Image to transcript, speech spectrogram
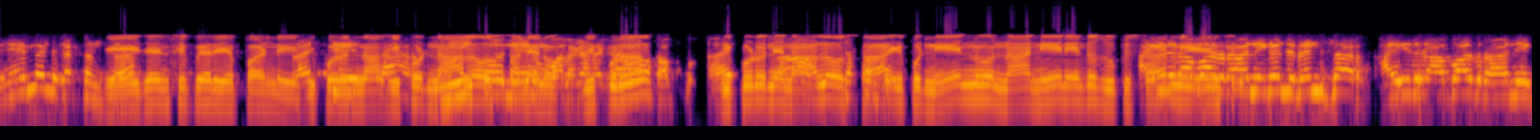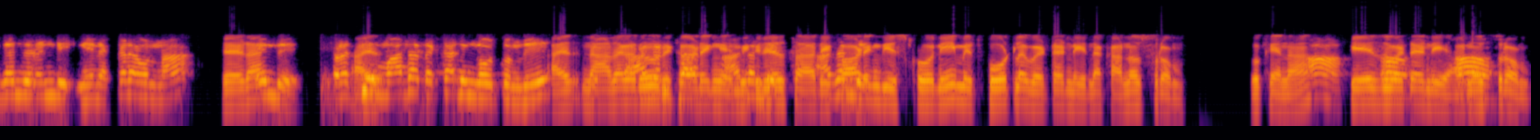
పేమెంట్ కట్టండి సార్. ఏజెన్సీ పేరు చెప్పండి. ఇప్పుడు నా ఇప్పుడు నాలో మీతో వస్తా నేను ఇప్పుడు తప్పు- ఇప్పుడు నేను ఆ, నాలో వస్తా. చెప్పండి. ఇప్పుడు నేను నా నేనేందో చూపిస్తాను. మీ హైదరాబాద్ ఏజెన్సీ- రాణిగంజ్ రండి సార్. హైదరాబాద్ రాణిగంజ్ రండి. నేను ఎక్కడే ఉన్నా? ఏడా? ఏంది? ప్రతి హై- మాట రికార్డింగ్ అవుతుంది. అది నా దగ్గర ఆగండి సార్, రికార్డింగ్ మీకు ఆగండి, తెలుసా? ఆగండి. రికార్డింగ్ తీసుకొని మీరు కోర్టులో పెట్టండి. నాకు అనవసరం. ఓకేనా? ఆ, కేసు ఆ, పెట్టండి. ఆ. అనవసరం.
